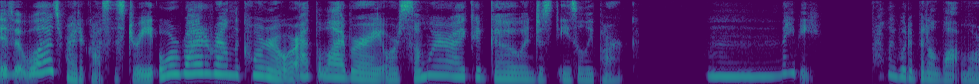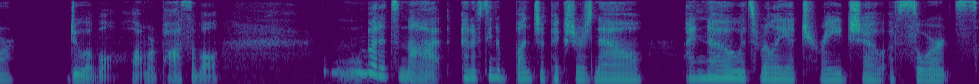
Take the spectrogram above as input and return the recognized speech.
if it was right across the street or right around the corner or at the library or somewhere I could go and just easily park. Mm, maybe. Probably would have been a lot more doable, a lot more possible. But it's not. And I've seen a bunch of pictures now. I know it's really a trade show of sorts.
